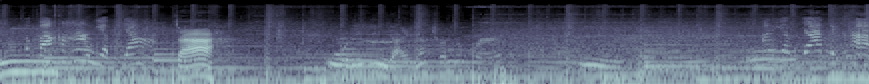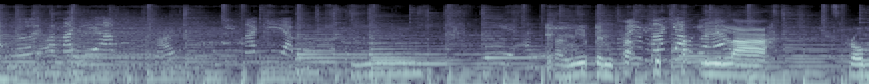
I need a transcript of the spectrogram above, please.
อืม ป๊าป๊าก็ห้ามเหยียบหญ้าจ้าอู้นี่ยิ่งใหญ่นะชนลูกไม้อืมโอ้ห้ามเหยียบหญ้าเด็ดขาดเลยถ้ามาเหยียบมาเหยียบอืมนี่อันนี้ทางนี้เป็นพระพุทธลีลา พรหม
